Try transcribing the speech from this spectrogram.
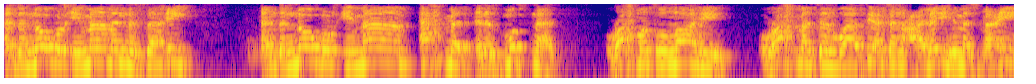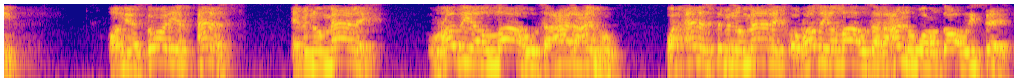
and the noble Imam al-Nasa'i and the noble Imam Ahmad in his Musnad, rahmatullahi رحمة واسعة عليهم أجمعين. On the authority of Anas ibn Malik رضي الله تعالى عنه وأنس بن مالك رضي الله تعالى عنه ورضاه he said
